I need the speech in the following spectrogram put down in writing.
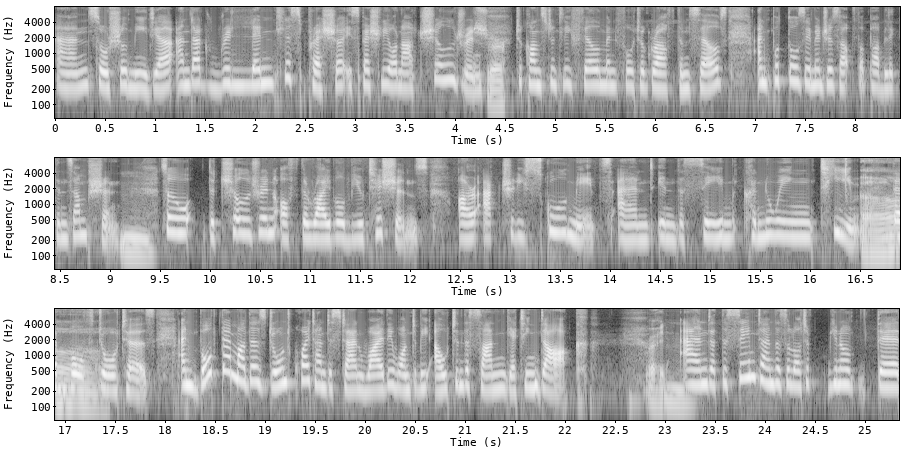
and social media and that relentless pressure, especially on our children, sure. to constantly film and photograph themselves and put those images up for public consumption. Mm. So the children of the rival beauticians are actually schoolmates and in the same canoeing team. Oh. They're both daughters. And both their mothers don't quite understand why they want to be out in the sun getting dark. Right. Mm. And at the same time, there's a lot of, you know, their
